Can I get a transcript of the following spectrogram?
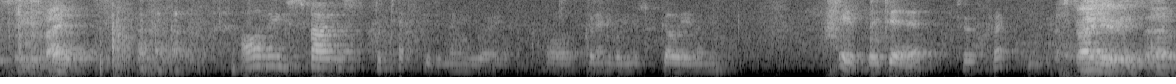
You see his face? Are these spiders protected in any way? Or can anybody just go in and, if they dare, to collect them? Australia is um,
